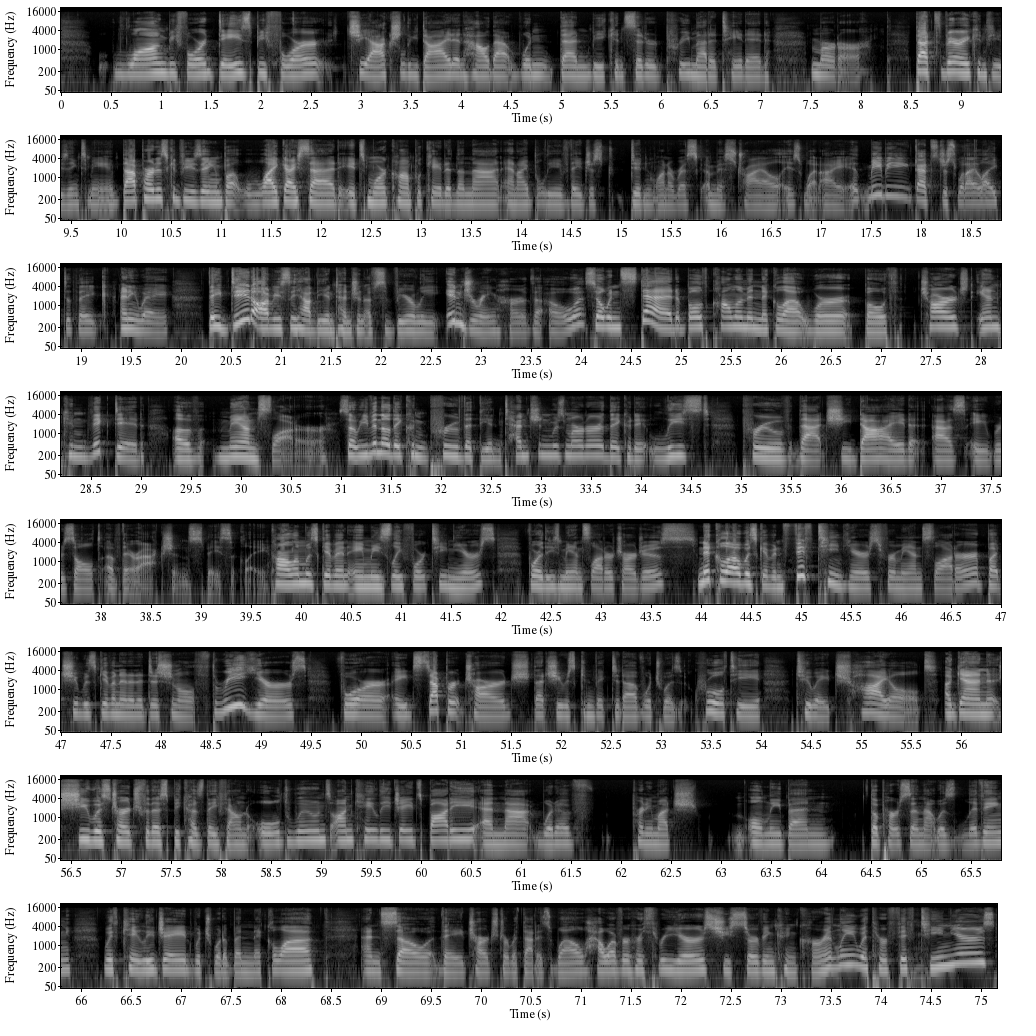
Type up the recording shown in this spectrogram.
long before, days before she actually died, and how that wouldn't then be considered premeditated murder. That's very confusing to me. That part is confusing, but like I said, it's more complicated than that. And I believe they just didn't want to risk a mistrial, is what I maybe that's just what I like to think. Anyway, they did obviously have the intention of severely injuring her, though. So instead, both Colum and Nicola were both charged and convicted of manslaughter. So even though they couldn't prove that the intention was murder, they could at least prove that she died as a result of their actions, basically. Colum was given a measly 14 years for these manslaughter charges. Nicola was given 15 years for manslaughter, but she was given an additional three years for a separate charge that she was convicted of, which was cruelty to a child. Again, she was charged for this because they found old wounds on Kaylee Jayde's body, and that would have pretty much only been the person that was living with Kaylee Jayde, which would have been Nicola. And so they charged her with that as well. However, her three years she's serving concurrently with her 15 years.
